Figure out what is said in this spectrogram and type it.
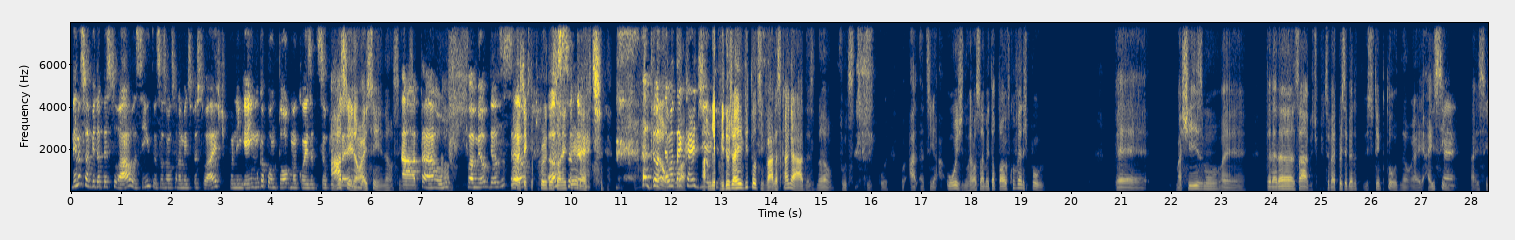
nem na sua vida pessoal, assim, dos seus relacionamentos pessoais, tipo, ninguém nunca apontou alguma coisa do seu privilégio? Ah, sim, não, aí sim, não, sim. Ah, tá, ufa, meu Deus do céu. Eu achei que você estava perguntando Nossa, só na internet. Deu, deu não, até uma taquicardia. A minha vida eu já revi todos, assim, várias cagadas, não, putz, tipo, assim, hoje, no relacionamento atual, eu fico vendo, tipo, é, machismo, é, sabe? Tipo, você vai percebendo isso o tempo todo, não, aí, aí sim. É. Aí sim.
